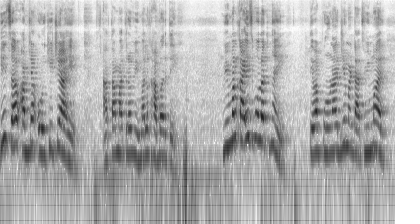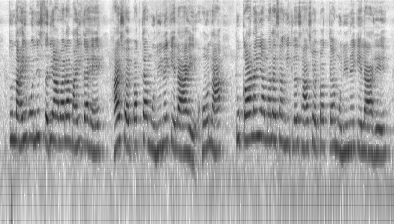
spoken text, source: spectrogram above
ही चव आमच्या ओळखीची आहे. आता मात्र विमल घाबरते. विमल काहीच बोलत नाही. तेव्हा पूर्णाजी म्हणतात विमल तू नाही बोललीस तरी आम्हाला माहीत आहे हा स्वयंपाक त्या मुलीने केला आहे. हो ना? तू का नाही आम्हाला सांगितलंस हा स्वयंपाक त्या मुलीने केला आहे?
